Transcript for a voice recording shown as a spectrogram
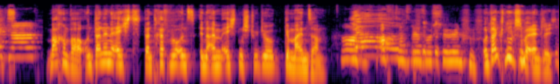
euch noch. Machen wir. Und dann in echt. Dann treffen wir uns in einem echten Studio gemeinsam. Oh, Ach, das wäre so schön. Und dann knutschen wir endlich.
